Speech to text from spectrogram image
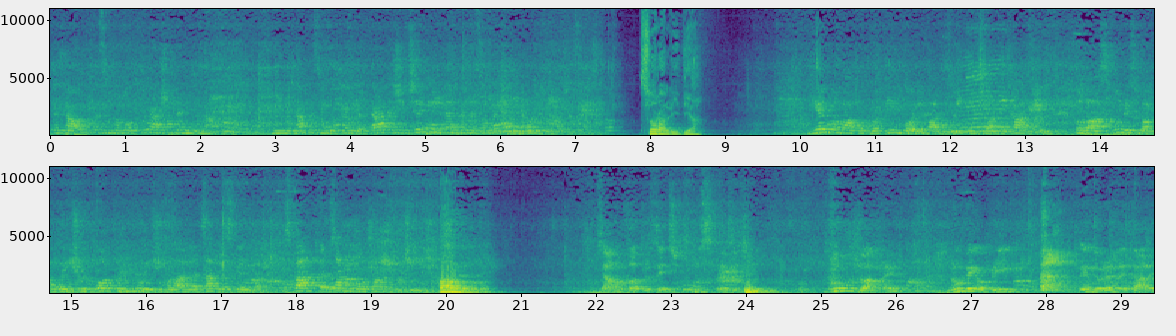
Te laud că sunt o făptură așa de minunată. Minunată sunt lucrările tale și ce bine că te sufletul meu lucrul acesta. Sora Lidia. El mă va ocroti în coriba lui în ziua necazului, mă va ascunde sub acoperișul cortului lui și mă va înălța pe stângă. Spa- Psalmul 27 cu 5. Pavel. Psalmul 40 cu 11. Tu, Doamne, nu vei opri îndurările tale,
